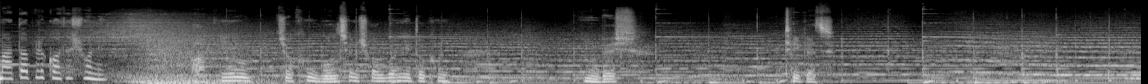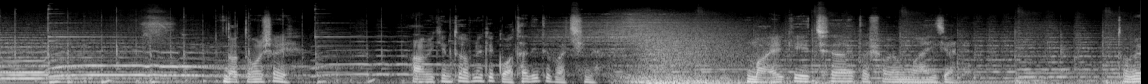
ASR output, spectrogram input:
মা তো আপনার কথা শোনে। আপনিও যখন বলছেন সর্বাণী তখন বেশ ঠিক আছে। দত্তমশাই, আমি কিন্তু আপনাকে কথা দিতে পারছি না। মায়ের কি ইচ্ছা তা স্বয়ং মাই জানে। তবে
